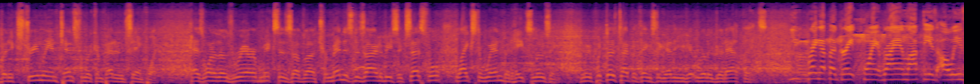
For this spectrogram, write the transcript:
but extremely intense from a competitive standpoint. Has one of those rare mixes of a tremendous desire to be successful, likes to win, but hates losing. When we put those type of things together, you get really good athletes. You bring up a great point. Ryan Lochte is always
